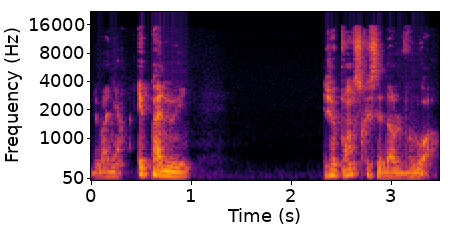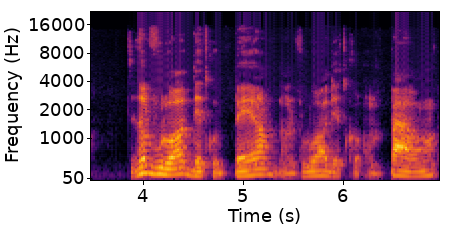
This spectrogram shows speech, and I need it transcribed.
de manière épanouie? Je pense que c'est dans le vouloir. C'est dans le vouloir d'être père, dans le vouloir d'être un parent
